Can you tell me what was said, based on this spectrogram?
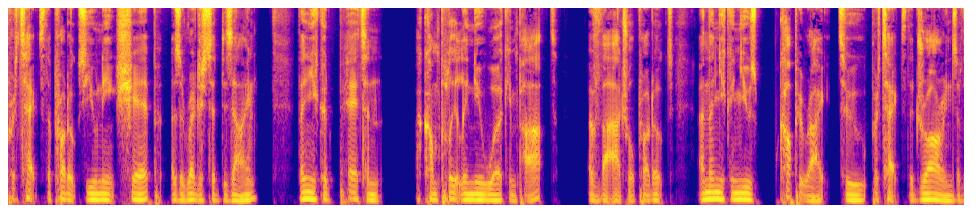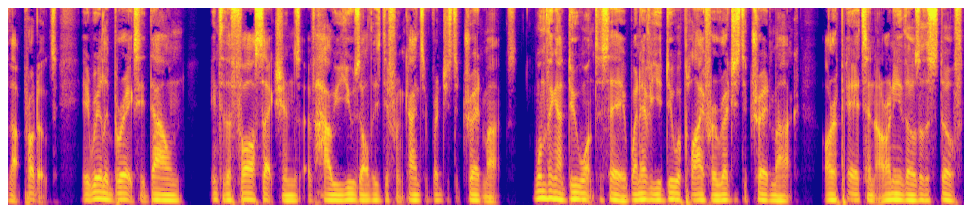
protect the product's unique shape as a registered design. Then you could patent a completely new working part of that actual product. And then you can use copyright to protect the drawings of that product. It really breaks it down into the four sections of how you use all these different kinds of registered trademarks. One thing I do want to say whenever you do apply for a registered trademark or a patent or any of those other stuff,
